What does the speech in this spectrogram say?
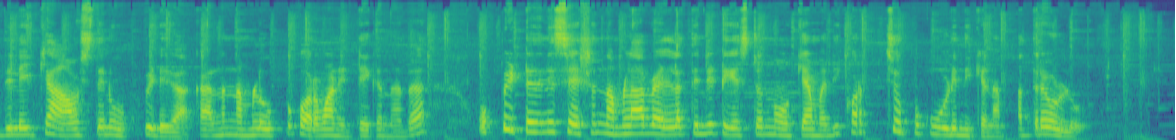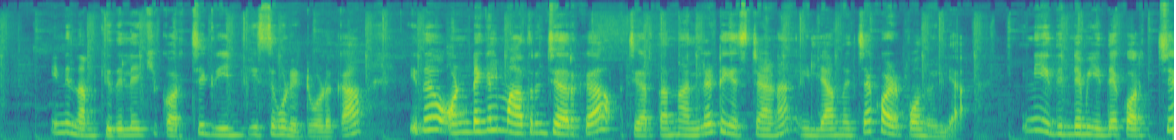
ഇതിലേക്ക് ആവശ്യത്തിന് ഉപ്പിടുക. കാരണം നമ്മൾ ഉപ്പ് കുറവാണ് ഇട്ടേക്കുന്നത്. ഉപ്പിട്ടതിന് ശേഷം നമ്മൾ ആ വെള്ളത്തിന്റെ ടേസ്റ്റ് ഒന്ന് നോക്കിയാൽ മതി. കുറച്ച് ഉപ്പ് കൂടി നിൽക്കണം. അത്രേ ഉള്ളൂ. ഇനി നമുക്കിതിലേക്ക് കുറച്ച് ഗ്രീൻ പീസ് കൂടി ഇട്ട് കൊടുക്കാം. ഇത് ഉണ്ടെങ്കിൽ മാത്രം ചേർക്കുക. ചേർത്താൽ നല്ല ടേസ്റ്റാണ് ഇല്ലയെന്ന് വെച്ചാൽ കുഴപ്പമൊന്നുമില്ല. ഇനി ഇതിന്റെ മീതെ കുറച്ച്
